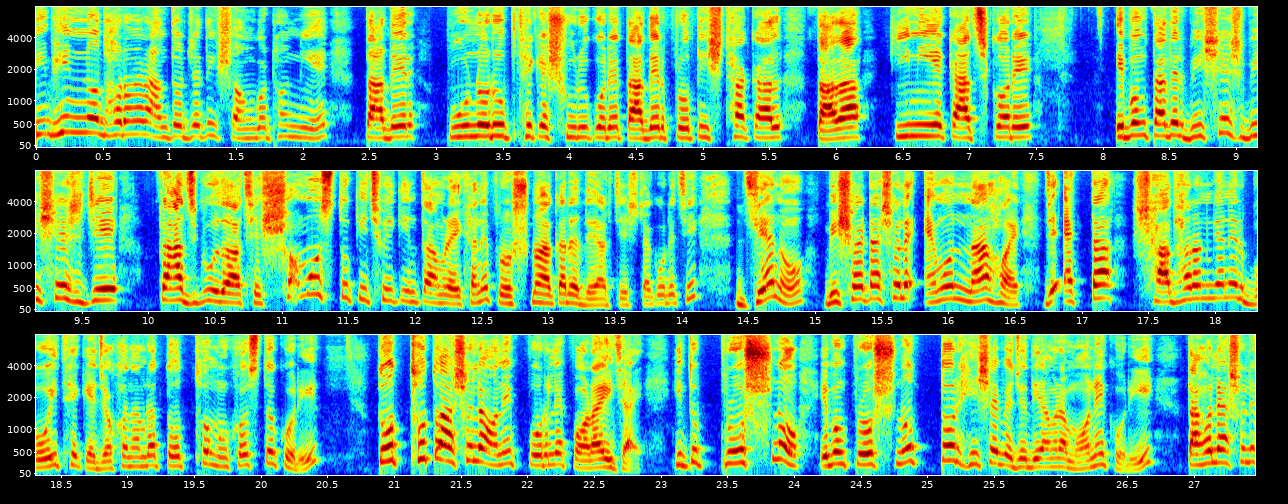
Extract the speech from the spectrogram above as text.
বিভিন্ন ধরনের আন্তর্জাতিক সংগঠন নিয়ে তাদের পূর্ণরূপ থেকে শুরু করে তাদের প্রতিষ্ঠাকাল, তারা কি নিয়ে কাজ করে এবং তাদের বিশেষ বিশেষ যে কাজগুলো আছে, সমস্ত কিছুই কিন্তু আমরা এখানে প্রশ্ন আকারে দেওয়ার চেষ্টা করেছি। যেন বিষয়টা আসলে এমন না হয় যে একটা সাধারণ জ্ঞানের বই থেকে যখন আমরা তথ্য মুখস্থ করি তথ্য তো আসলে অনেক পড়লে পড়াই যায়। কিন্তু প্রশ্ন এবং প্রশ্নোত্তর হিসেবে যদি আমরা মনে করি, তাহলে আসলে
